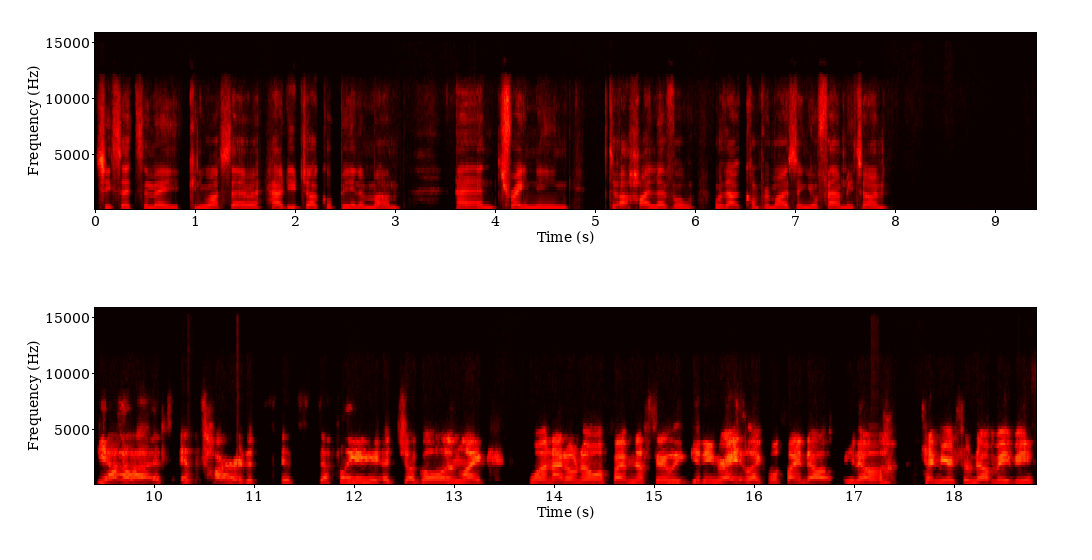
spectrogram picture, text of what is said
She said to me, Can you ask Sara, how do you juggle being a mum and training to a high level without compromising your family time? Yeah, it's it's hard. It's it's definitely a juggle and like one I don't know if I'm necessarily getting right. Like we'll find out, you know, 10 years from now maybe.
